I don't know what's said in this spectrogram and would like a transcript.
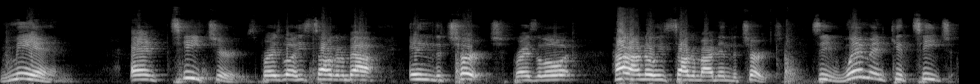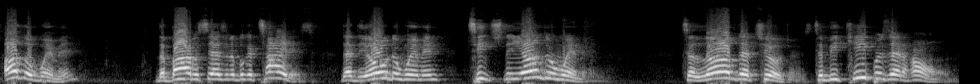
men and teachers. Praise the Lord. He's talking about in the church. Praise the Lord. How do I know he's talking about in the church? See, women can teach other women. The Bible says in the book of Titus that the older women teach the younger women to love their children, to be keepers at home.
